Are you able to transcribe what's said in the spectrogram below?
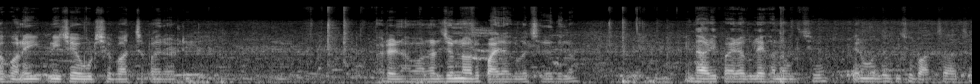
এখন এই নিচে উঠছে বাচ্চা পায়রাটি। আরে নামানোর জন্য আরও পায়রাগুলো ছেড়ে দিলাম। এই ধাড়ি পায়রাগুলো এখানে উঠছে। এর মধ্যে কিছু বাচ্চা আছে।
